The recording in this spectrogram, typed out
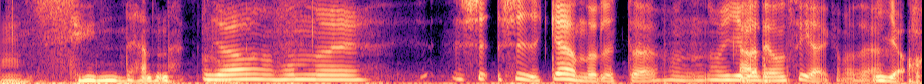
Mm. Synden. Ja, hon eh, kikar ändå lite. Hon, hon gillar ja. det hon ser kan man säga. Ja.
